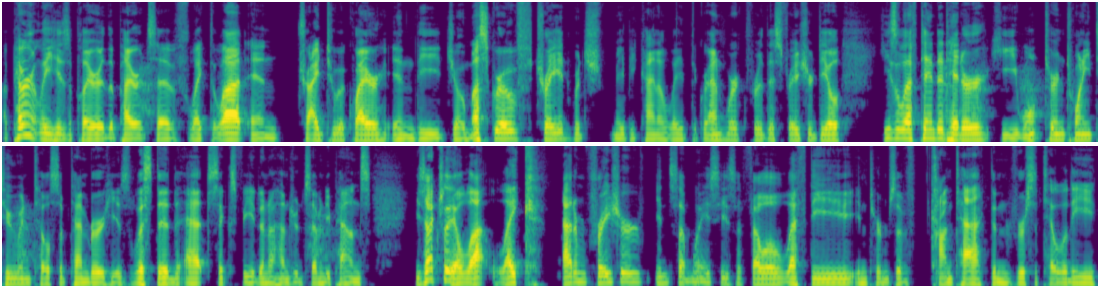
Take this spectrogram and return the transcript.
apparently he's a player the Pirates have liked a lot and tried to acquire in the Joe Musgrove trade, which maybe kind of laid the groundwork for this Frazier deal. He's a left handed hitter. He won't turn 22 until September. He is listed at six feet and 170 pounds. He's actually a lot like Adam Frazier in some ways. He's a fellow lefty in terms of contact and versatility.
